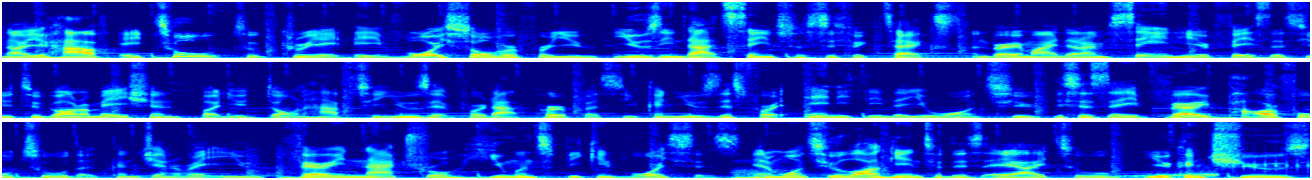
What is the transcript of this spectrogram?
Now you have a tool to create a voiceover for you using that same specific text. And bear in mind that I'm saying here faceless YouTube automation, but you don't have to use it for that purpose. You can use this for anything that you want to. This is a very powerful tool that can generate you very natural human speaking voices. And once you log into this AI tool, you can choose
